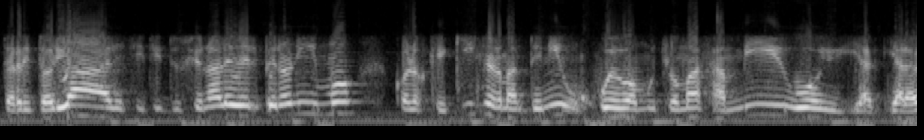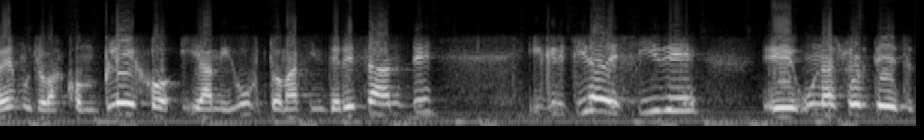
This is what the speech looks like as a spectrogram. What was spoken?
territoriales, institucionales del peronismo, con los que Kirchner mantenía un juego mucho más ambiguo y, a, la vez mucho más complejo y a mi gusto más interesante, y Cristina decide eh, una suerte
